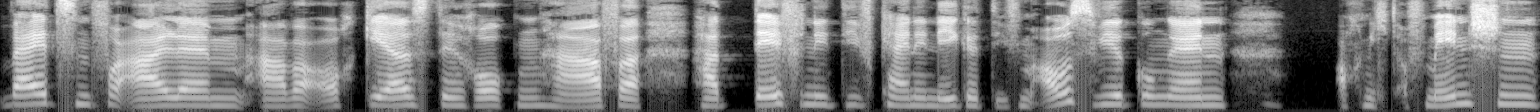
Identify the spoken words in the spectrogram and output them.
Weizen vor allem, aber auch Gerste, Roggen, Hafer, hat definitiv keine negativen Auswirkungen, auch nicht auf Menschen,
